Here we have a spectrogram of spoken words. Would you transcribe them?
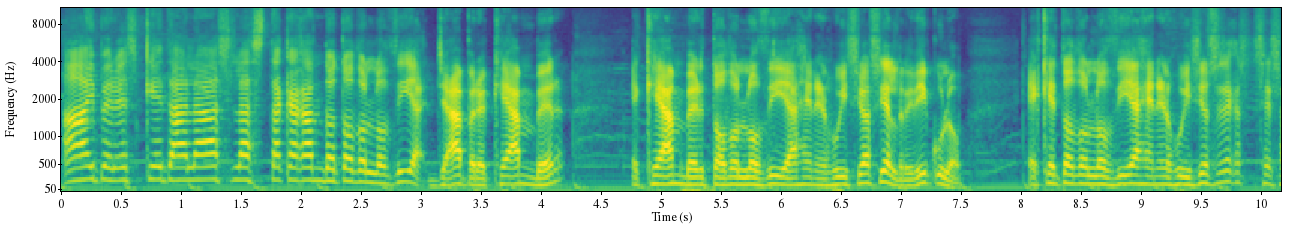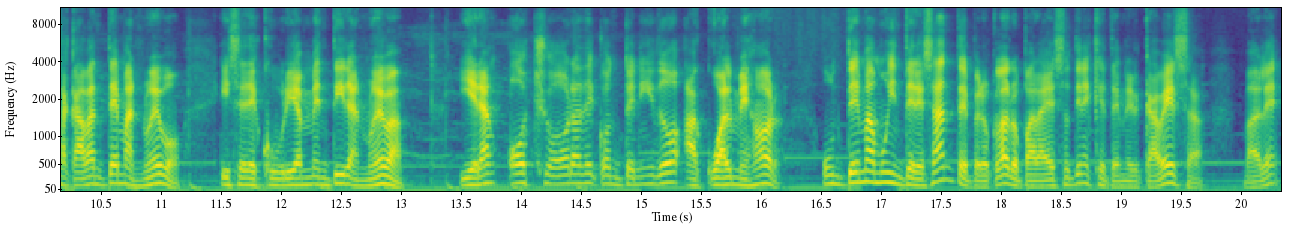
Ay, pero es que Dallas la está cagando todos los días. Ya, pero es que Amber, es que Amber todos los días en el juicio hacía el ridículo. Es que todos los días en el juicio se, sacaban temas nuevos y se descubrían mentiras nuevas. Y eran 8 horas de contenido a cuál mejor. Un tema muy interesante, pero claro, para eso tienes que tener cabeza, ¿vale?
